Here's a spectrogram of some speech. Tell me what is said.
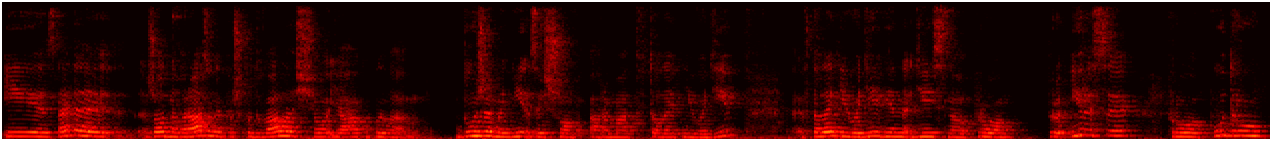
І знаєте, жодного разу не пошкодувала, що я купила. Дуже мені зайшов аромат в туалетній воді. В туалетній воді він дійсно про, про іриси, про пудру.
